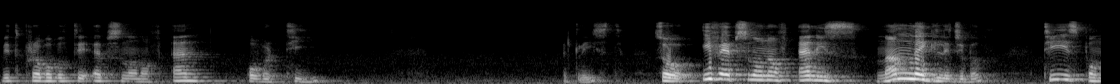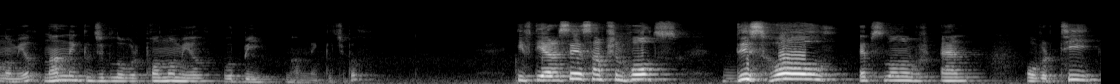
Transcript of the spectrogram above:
with probability epsilon of n over t, at least. So if epsilon of n is non-negligible, t is polynomial, non-negligible over polynomial would be non-negligible. If the RSA assumption holds, this whole epsilon over n over t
